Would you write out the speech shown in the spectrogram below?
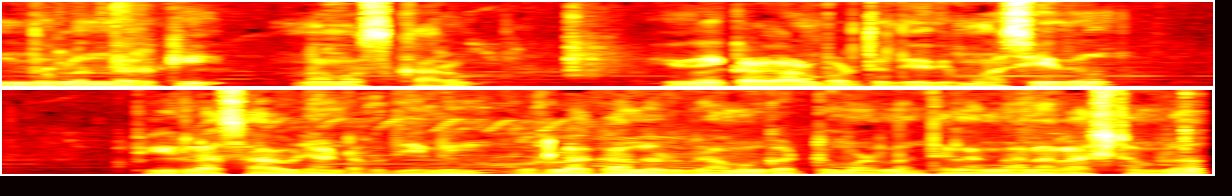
హిందువులందరికీ నమస్కారం. ఇదే ఇక్కడ కనపడుతుంది ఇది మసీదు. పీర్ల సావిడి అంటారు దీన్ని. ఉర్లకాందుడు గ్రామం గట్టు మండలం తెలంగాణ రాష్ట్రంలో.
